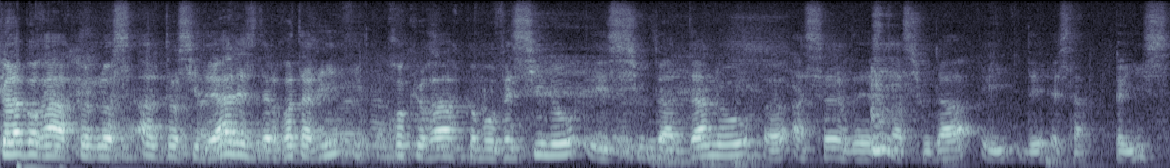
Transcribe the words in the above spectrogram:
Colaborar con los altos ideales del Rotary y procurar como vecino y ciudadano eh, hacer de esta ciudad y de este país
